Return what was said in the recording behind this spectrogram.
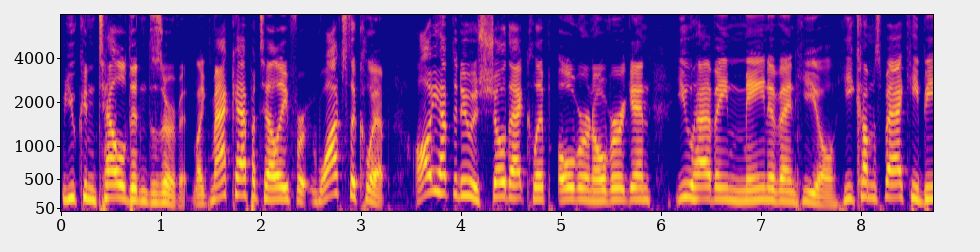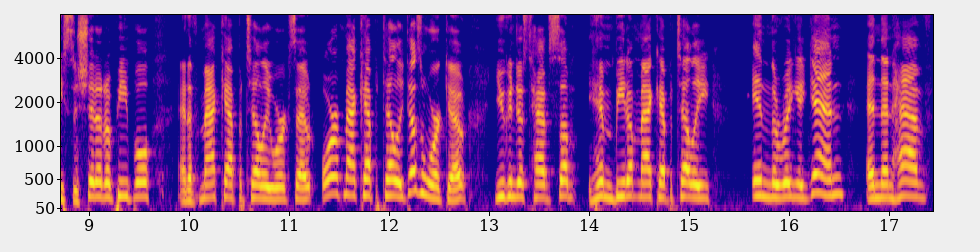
you can tell didn't deserve it. Like Matt Cappotelli for watch the clip. All you have to do is show that clip over and over again. You have a main event heel. He comes back, he beats the shit out of people, and if Matt Cappotelli works out, or if Matt Cappotelli doesn't work out, you can just have some him beat up Matt Cappotelli in the ring again, and then have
